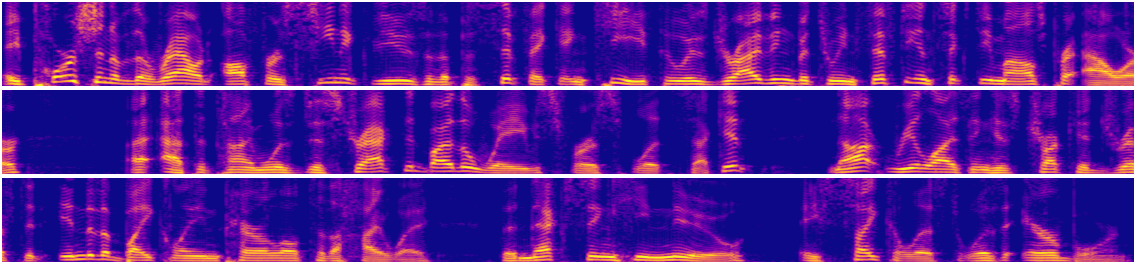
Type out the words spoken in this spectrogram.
A portion of the route offers scenic views of the Pacific, and Keith, who is driving between 50 and 60 miles per hour uh, at the time, was distracted by the waves for a split second, not realizing his truck had drifted into the bike lane parallel to the highway. The next thing he knew, a cyclist was airborne.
